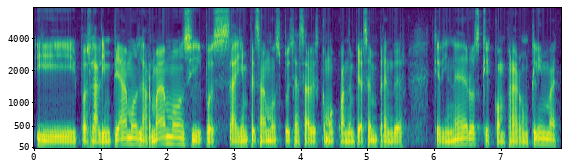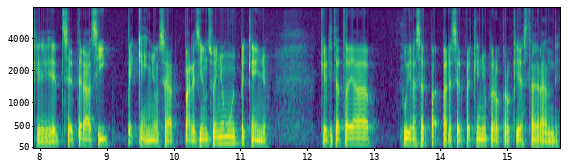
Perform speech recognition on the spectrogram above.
Y pues la limpiamos, la armamos y pues ahí empezamos, pues ya sabes, como cuando empieza a emprender, que dineros, que comprar un clima, que etcétera, así pequeño, o sea, parecía un sueño muy pequeño, que ahorita todavía pudiera ser parecer pequeño, pero creo que ya está grande.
